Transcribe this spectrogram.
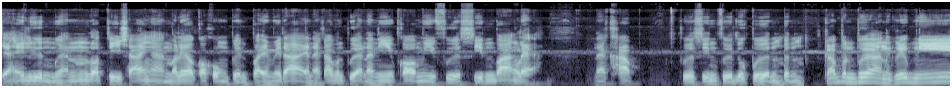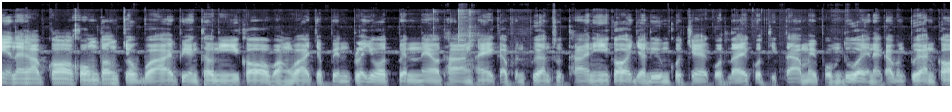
จะให้ลื่นเหมือนรถที่ใช้งานมาแล้วก็คงเป็นไปไม่ได้นะครับเพื่อนๆอันนี้ก็มีฝืดซินบ้างแหละนะครับฝืดซินฝืดลูกปืนครับเพื่อนๆคลิปนี้นะครับก็คงต้องจบไว้เพียงเท่านี้ก็หวังว่าจะเป็นประโยชน์เป็นแนวทางให้กับเพื่อนๆสุดท้ายนี้ก็อย่าลืมกดแชร์กดไลค์กดติดตามให้ผมด้วยนะครับเพื่อนๆก็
